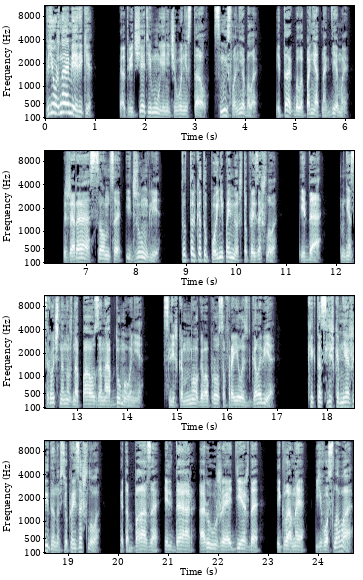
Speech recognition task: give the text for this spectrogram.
в Южной Америке!» Отвечать ему я ничего не стал, смысла не было. И так было понятно, где мы. Жара, солнце и джунгли. Тут только тупой не поймет, что произошло. И да, мне срочно нужна пауза на обдумывание. Слишком много вопросов роилось в голове. Как-то слишком неожиданно все произошло. Это база, Эльдар, оружие, одежда и, главное, его слова.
